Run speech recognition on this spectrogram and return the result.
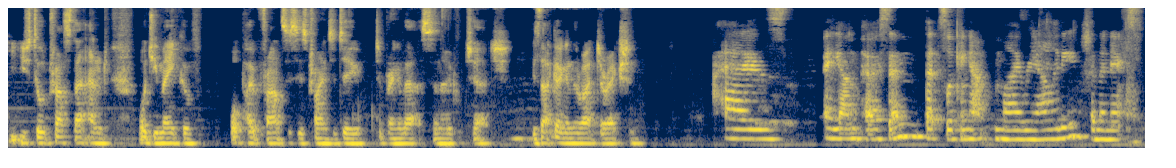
you still trust that, and what do you make of what Pope Francis is trying to do to bring about a synodal church? Is that going in the right direction? As a young person that's looking at my reality for the next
